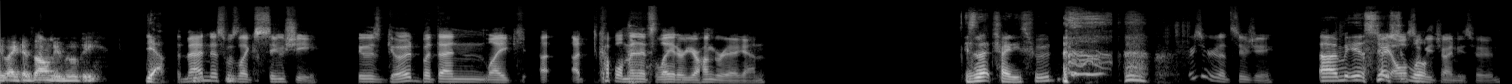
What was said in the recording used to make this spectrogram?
be like a zombie movie. Yeah, the madness was like sushi. It was good, but then like a, a couple minutes later, you're hungry again. isn't that chinese food Pretty sure that's sushi. um it's It might also well, be Chinese food.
